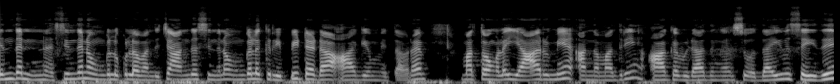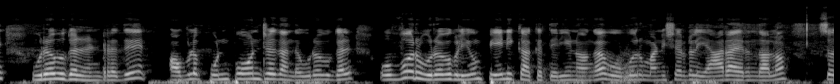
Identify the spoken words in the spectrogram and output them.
எந்த என்ன சிந்தனை உங்களுக்குள்ளே வந்துச்சு. அந்த சிந்தனை உங்களுக்கு ரிப்பீட்டடாக ஆகியுமே தவிர மற்றவங்கள யாருமே அந்த மாதிரி ஆக விடாதுங்க. ஸோ தயவு செய்து உறவுகள்ன்றது அவ்வளோ பொன் போன்றது. அந்த உறவுகள் ஒவ்வொரு உறவுகளையும் பேணி காக்க தெரியணுங்க ஒவ்வொரு மனுஷர்கள் யாராக இருந்தாலும். ஸோ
